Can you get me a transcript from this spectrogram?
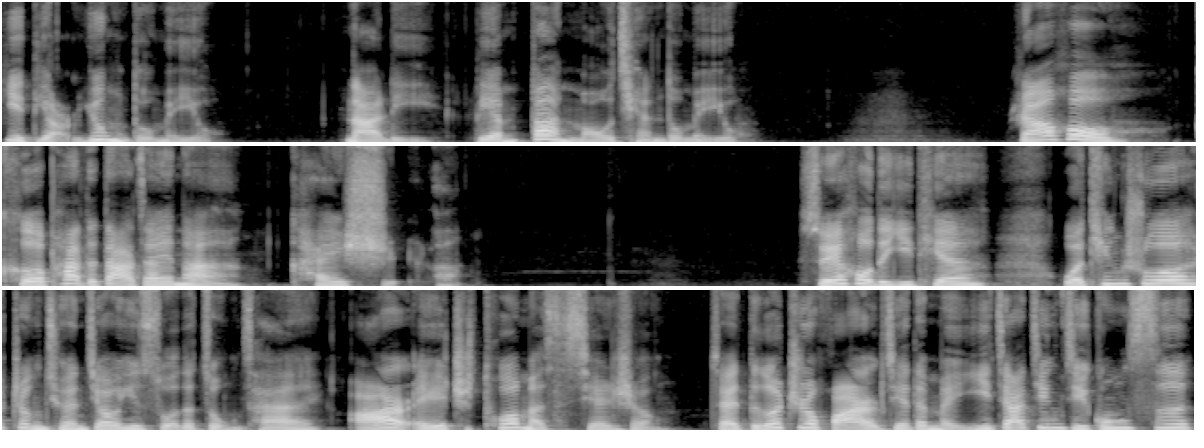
一点用都没有，那里连半毛钱都没有。然后，可怕的大灾难开始了。随后的一天，我听说证券交易所的总裁 R.H. 托马斯先生在得知华尔街的每一家经纪公司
